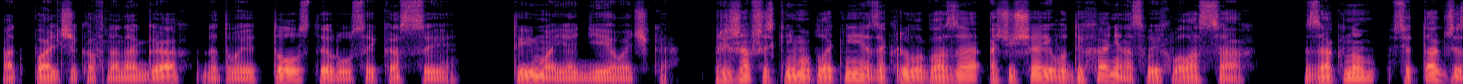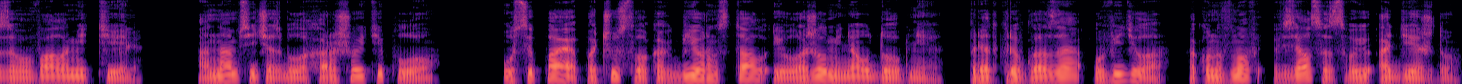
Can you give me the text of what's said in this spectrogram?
От пальчиков на ногах до твоей толстой русой косы. Ты моя девочка». Прижавшись к нему плотнее, закрыла глаза, ощущая его дыхание на своих волосах. За окном все так же завывала метель, а нам сейчас было хорошо и тепло. Усыпая, почувствовала, как Бьорн встал и уложил меня удобнее. Приоткрыв глаза, увидела, как он вновь взялся за свою одежду.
